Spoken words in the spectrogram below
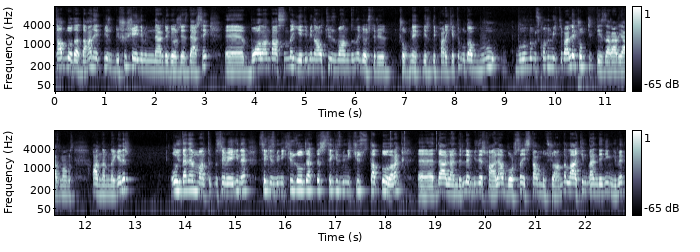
tabloda daha net bir düşüş eğilimini nerede göreceğiz dersek e, bu alanda aslında 7600 bandını gösteriyor çok net bir dip hareketi. Bu da bu bulunduğumuz konum itibariyle çok ciddi zarar yazmamız anlamına gelir. O yüzden en mantıklı seviye yine 8200 olacaktır. 8200 statlı olarak e, değerlendirilebilir hala Borsa İstanbul şu anda. Lakin ben dediğim gibi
